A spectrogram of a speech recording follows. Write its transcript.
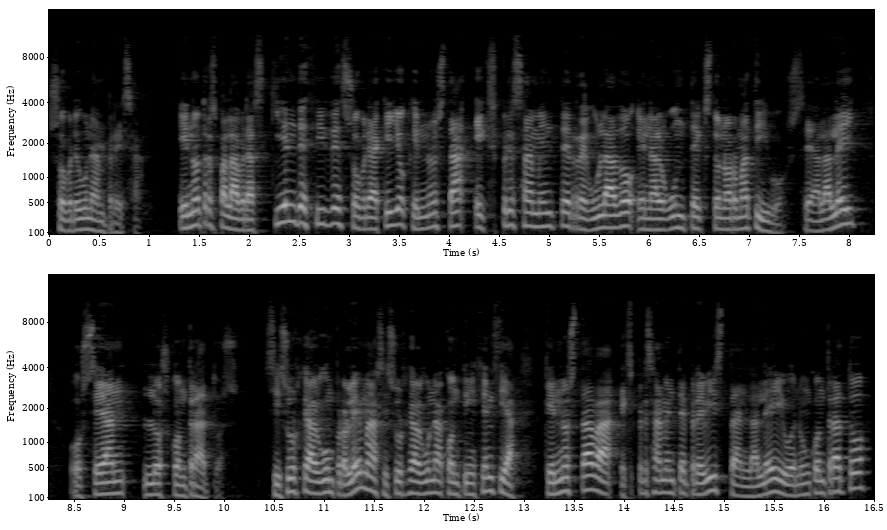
sobre una empresa. En otras palabras, ¿quién decide sobre aquello que no está expresamente regulado en algún texto normativo, sea la ley o sean los contratos? Si surge algún problema, si surge alguna contingencia que no estaba expresamente prevista en la ley o en un contrato,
